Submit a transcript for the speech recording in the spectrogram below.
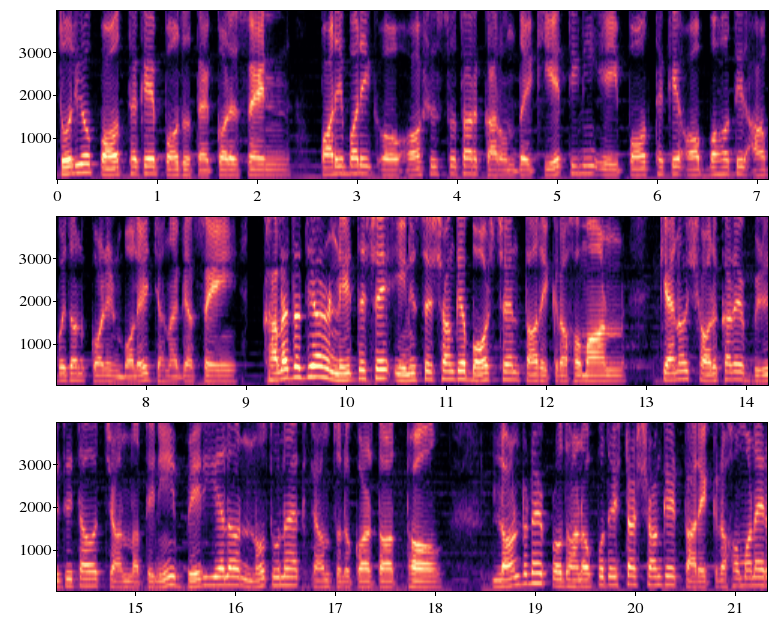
দলীয় পদ থেকে পদত্যাগ করেছেন। পারিবারিক ও অসুস্থতার কারণ দেখিয়ে তিনি এই পদ থেকে অব্যাহতির আবেদন করেন বলে জানা গেছে। খালেদা জিয়ার নির্দেশে ইউনিসের সঙ্গে বসছেন তারেক রহমান। কেন সরকারের বিরোধিতাও চান না তিনি, বেরিয়ে এলো নতুন এক চাঞ্চল্যকর তথ্য। লন্ডনের প্রধান উপদেষ্টার সঙ্গে তারেক রহমানের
